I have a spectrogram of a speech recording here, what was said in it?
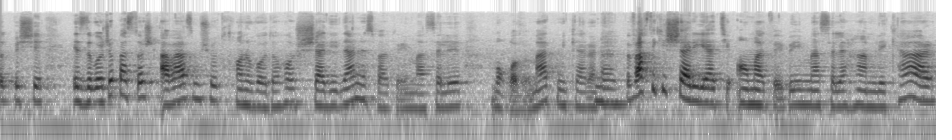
ایجاد بشه ازدواج پس داشت عوض می‌شد خانواده ها شدیدا نسبت به این مسئله مقاومت می‌کردن. و وقتی که شریعتی آمد و به این مسئله حمله کرد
